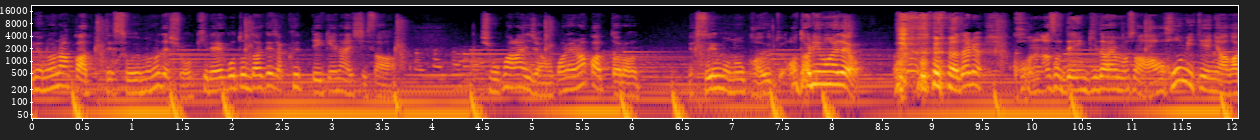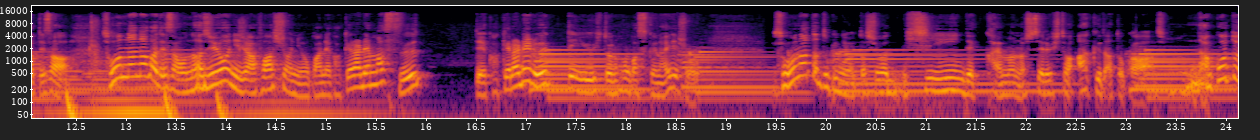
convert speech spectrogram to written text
世の中ってそういうものでしょ？綺麗事だけじゃ食っていけないしさ、しょうがないじゃん。お金なかったら安いものを買うって当たり前だよ。当たり前。こんなさ、電気代もさ、アホみてえに上がってさ、そんな中でさ、同じようにじゃあファッションにお金かけられますってかけられるっていう人の方が少ないでしょそうなった時に私はシーンで買い物してる人は悪だとか、そんなこと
